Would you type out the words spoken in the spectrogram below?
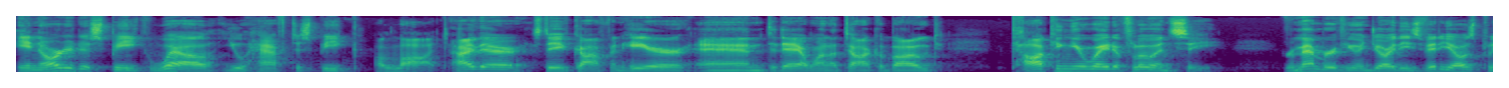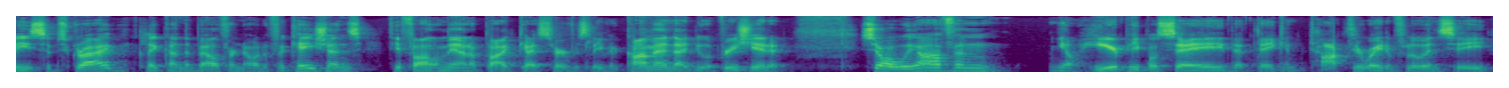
In order to speak well, you have to speak a lot. Hi there, Steve Kaufmann here, and today I want to talk about talking your way to fluency. Remember, if you enjoy these videos, please subscribe, click on the bell for notifications. If you follow me on a podcast service, leave a comment. I do appreciate it. So we often, you know, hear people say that they can talk their way to fluency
